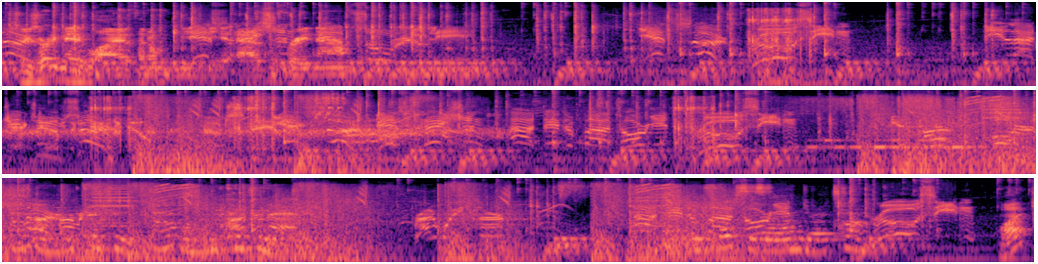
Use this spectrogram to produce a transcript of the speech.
Delighted to, sir. So he's already made a Goliath. I don't need to be as afraid now. Absolutely. Yes, sir. Proceeding. Delighted to, sir. Yes, sir. Destination. Identify target. Proceeding. Yes, sir. Orders, sir. Complete. Add-on Roger that. Right away, sir. Your Identify forces are target. under attack. What?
